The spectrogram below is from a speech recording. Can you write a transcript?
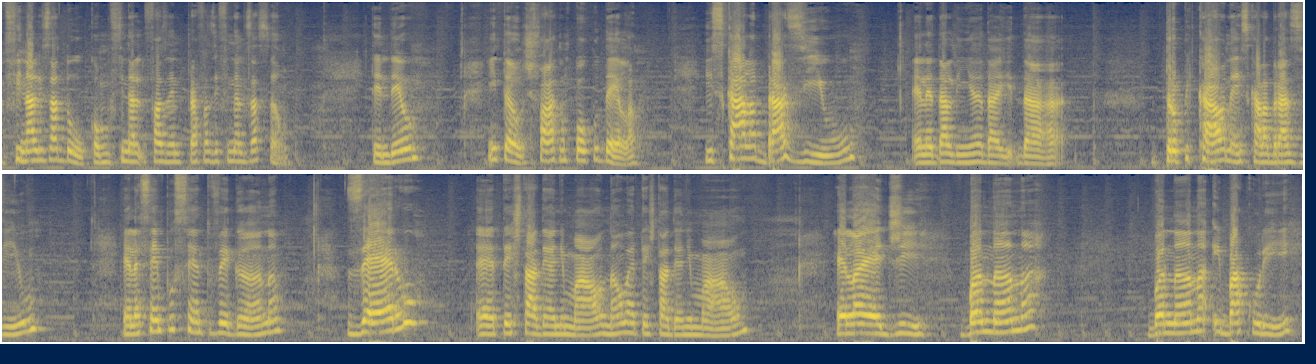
finalizador, como final, fazendo para fazer finalização, entendeu? Então, deixa eu falar um pouco dela. Escala Brasil, ela é da linha da, da Tropical, né? Escala Brasil. Ela é 100% vegana, zero é, testada em animal, não é testada em animal. Ela é de banana, banana e bacuri,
